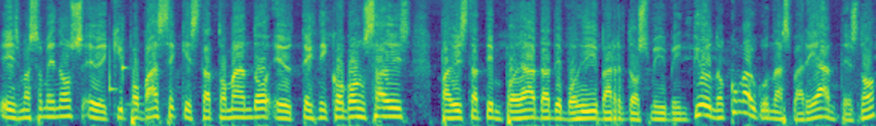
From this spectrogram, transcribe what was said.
Es más o menos el equipo base que está tomando el técnico González para esta temporada de Bolívar 2021, con algunas variantes, ¿no?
